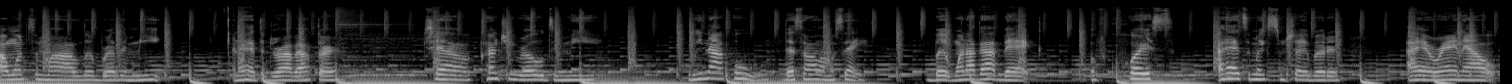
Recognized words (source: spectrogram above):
I went to my little brother meet and I had to drive out there. Child, country roads and me, we not cool. That's all I'm gonna say. But when I got back, of course, I had to make some shea butter. I had ran out,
